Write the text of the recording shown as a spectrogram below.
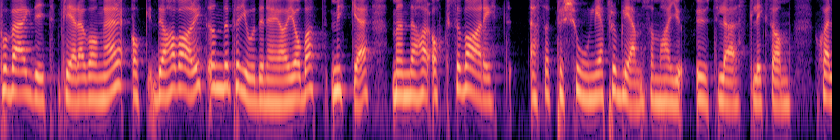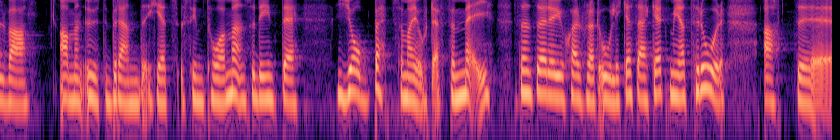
på väg dit flera gånger och det har varit under perioder när jag har jobbat mycket men det har också varit alltså, personliga problem som har ju utlöst liksom själva ja, men utbrändhetssymptomen så det är inte jobbet som har gjort det för mig. Sen så är det ju självklart olika säkert men jag tror att eh,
